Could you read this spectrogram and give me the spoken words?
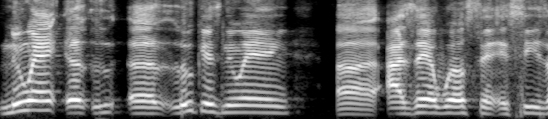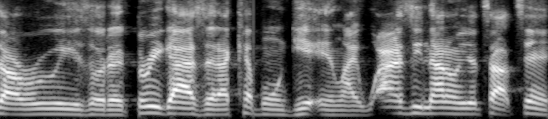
Niang, uh, uh, Lucas Niang, uh, Isaiah Wilson, and Cesar Ruiz are the three guys that I kept on getting. Like, why is he not on your top 10?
